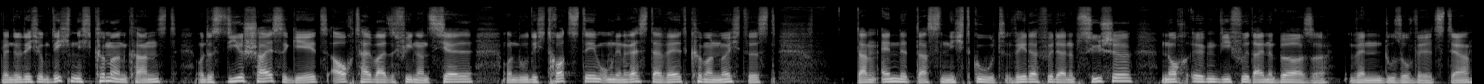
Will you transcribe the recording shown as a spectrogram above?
Wenn du dich um dich nicht kümmern kannst und es dir scheiße geht, auch teilweise finanziell, und du dich trotzdem um den Rest der Welt kümmern möchtest, dann endet das nicht gut. Weder für deine Psyche noch irgendwie für deine Börse, wenn du so willst, ja.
